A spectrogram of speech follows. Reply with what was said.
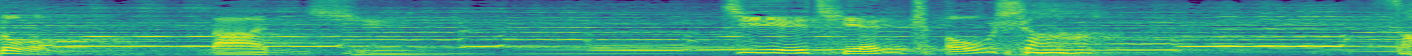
落难寻，阶前愁杀葬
